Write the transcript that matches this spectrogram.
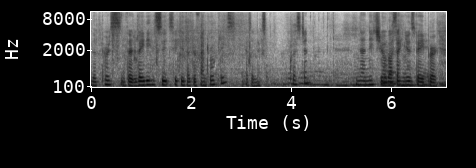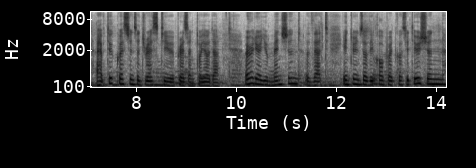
The person, the lady seated at the front row, please, as the next question. Nanichi of Asahi Newspaper. I have two questions addressed to President Toyoda. Earlier, you mentioned that in terms of the corporate constitution,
